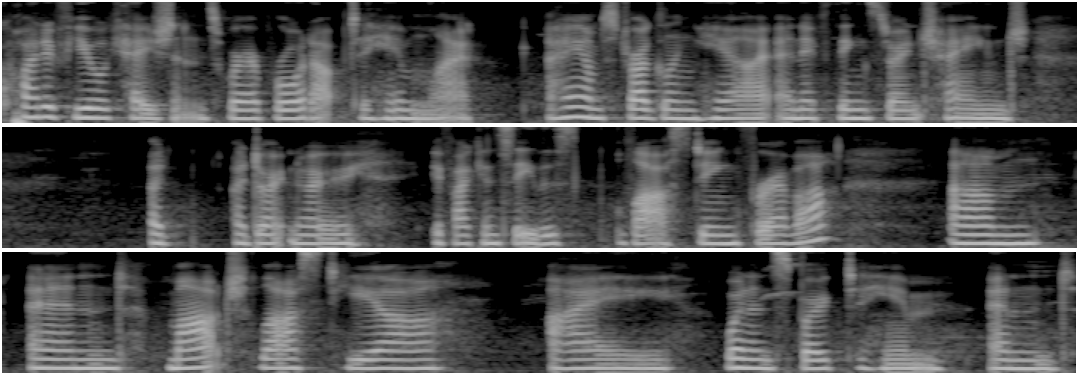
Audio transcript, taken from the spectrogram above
quite a few occasions where I brought up to him, like, hey, I'm struggling here, and if things don't change, I, I don't know if I can see this lasting forever. Um, and March last year, I went and spoke to him, and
